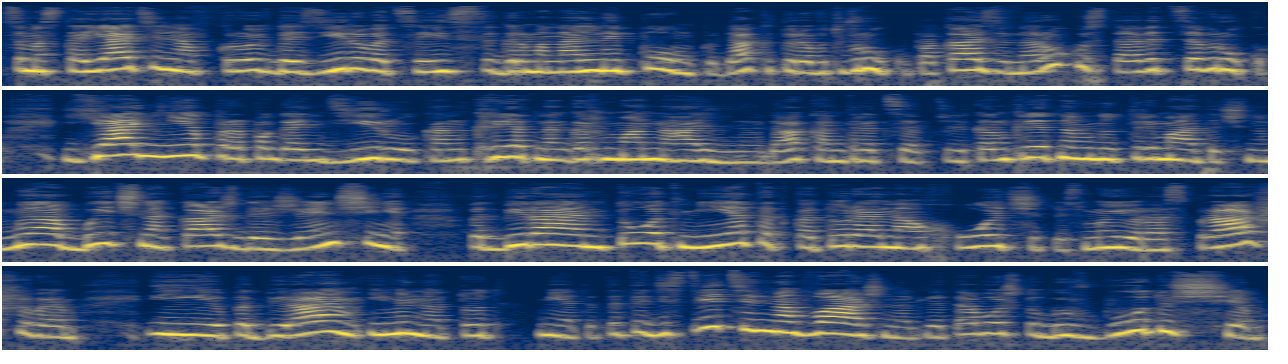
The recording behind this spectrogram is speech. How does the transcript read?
самостоятельно в кровь дозироваться из гормональной помпы, да, которая вот в руку, показываю на руку, ставится в руку. Я не пропагандирую конкретно гормональную, да, контрацепцию или конкретно внутриматочную. Мы обычно каждой женщине подбираем тот метод, который она хочет, то есть мы ее расспрашиваем и подбираем именно тот метод. Это действительно важно для того, чтобы в будущем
